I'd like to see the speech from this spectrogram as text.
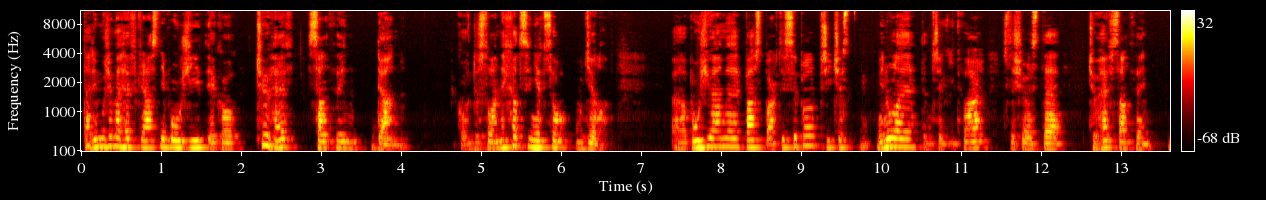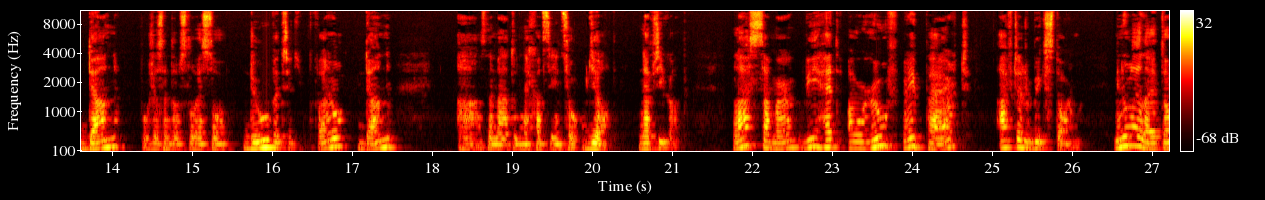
Tady můžeme have krásně použít jako to have something done. Jako doslova nechat si něco udělat. Používáme past participle, příčest minulé, ten třetí tvar. Slyšeli jste to have something done, použil jsem tam sloveso do ve třetím tvaru, done, a znamená to nechat si něco udělat. Například, last summer we had our roof repaired after the big storm. Minulé léto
